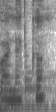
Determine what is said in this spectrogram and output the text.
வணக்கம்.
